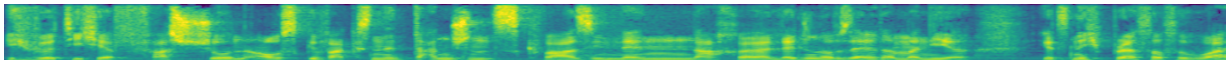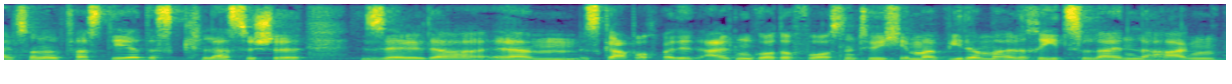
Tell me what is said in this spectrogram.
Ich würde die hier fast schon ausgewachsene Dungeons quasi nennen, nach äh, Legend of Zelda-Manier. Jetzt nicht Breath of the Wild, sondern fast eher das klassische Zelda. Ähm, es gab auch bei den alten God of Wars natürlich immer wieder mal Rätseleinlagen.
